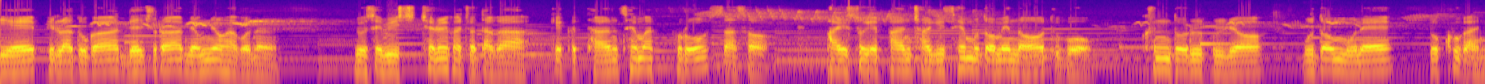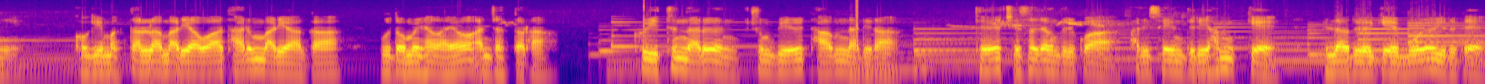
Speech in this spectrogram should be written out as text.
이에 빌라도가 내주라 명령하거늘 요셉이 시체를 가져다가 깨끗한 세마포로 싸서 바위 속에 판 자기 새 무덤에 넣어두고 큰 돌을 굴려 무덤 문에 놓고 가니 거기 막달라 마리아와 다른 마리아가 무덤을 향하여 앉았더라. 그 이튿날은 준비일 다음 날이라 대제사장들과 바리새인들이 함께 빌라도에게 모여 이르되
